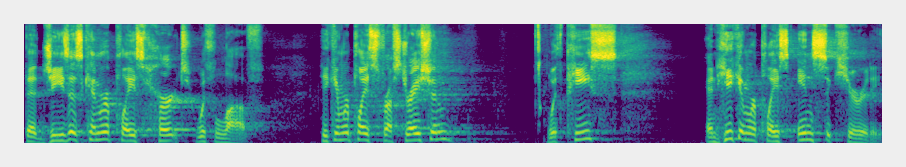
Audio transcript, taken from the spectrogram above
that Jesus can replace hurt with love. He can replace frustration with peace, and He can replace insecurity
